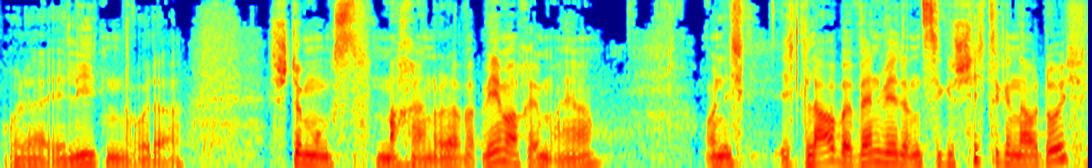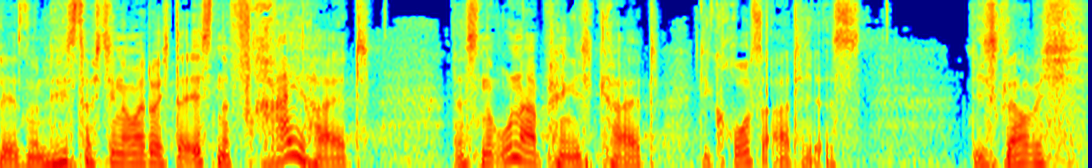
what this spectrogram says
oder Eliten oder Stimmungsmachern oder wem auch immer, ja. Und ich, ich glaube, wenn wir uns die Geschichte genau durchlesen und lest euch die nochmal durch, da ist eine Freiheit, da ist eine Unabhängigkeit, die großartig ist. Die ist, glaube ich,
